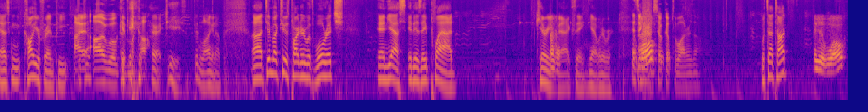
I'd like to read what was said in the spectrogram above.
asking. Call your friend Pete. Did I you? I will give him a call. All right, jeez, it's been long enough. Uh, Timbuk2 is partnered with Woolrich, and yes, it is a plaid carry Uh-huh. bag thing. Yeah, whatever. Is it Wool? going to soak up the water though? What's that, Todd? Is it wool?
